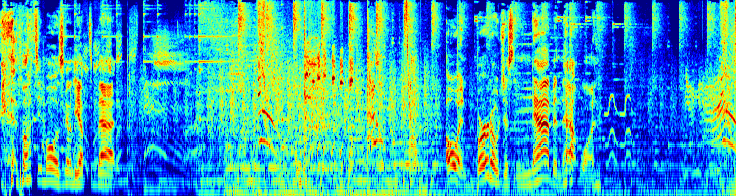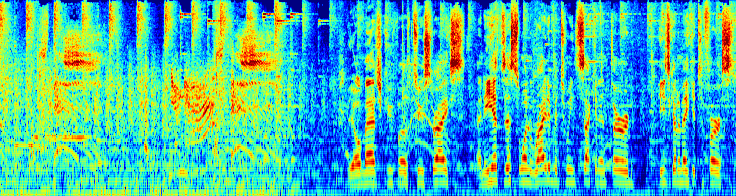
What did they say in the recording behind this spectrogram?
And Monty Mole is going to be up to bat. Oh, and Birdo just nabbing that one. The old Magikoopa two strikes, and he hits this one right in between second and third. He's going to make it to first.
